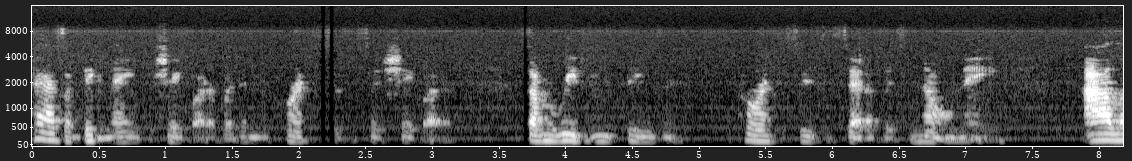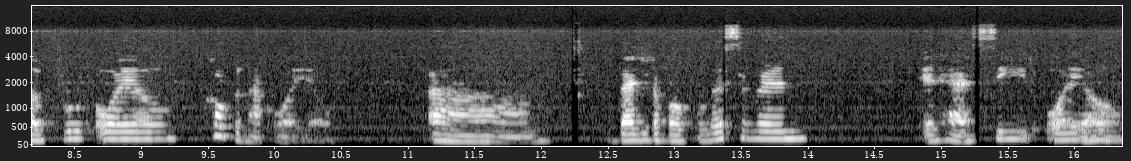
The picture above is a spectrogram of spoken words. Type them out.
has a big name for shea butter, but in the parentheses it says shea butter. So I'm going to read you things in parentheses instead of its known name. Olive fruit oil, coconut oil, um, vegetable glycerin. It has seed oil,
